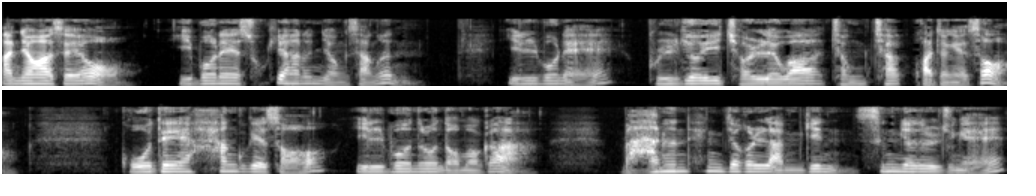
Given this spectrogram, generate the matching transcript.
안녕하세요. 이번에 소개하는 영상은 일본의 불교의 전례와 정착 과정에서 고대 한국에서 일본으로 넘어가 많은 행적을 남긴 승려들 중에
